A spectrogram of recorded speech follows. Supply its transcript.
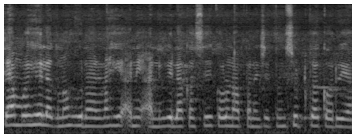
त्यामुळे हे लग्न होणार नाही आणि अन्वीला कसंही करून आपण याच्यातून सुटका करूया?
